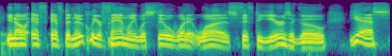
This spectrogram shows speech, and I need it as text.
You know, if if the nuclear family was still what it was 50 years ago, yes,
